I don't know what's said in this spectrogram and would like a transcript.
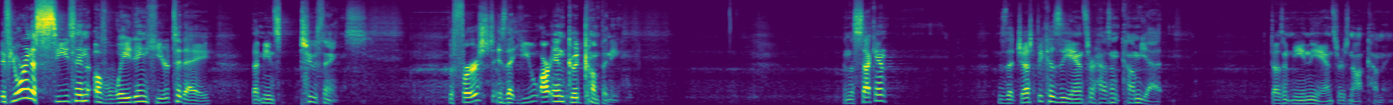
if you're in a season of waiting here today, that means two things. The first is that you are in good company. And the second is that just because the answer hasn't come yet, doesn't mean the answer is not coming.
